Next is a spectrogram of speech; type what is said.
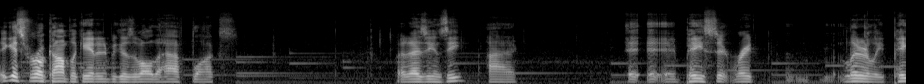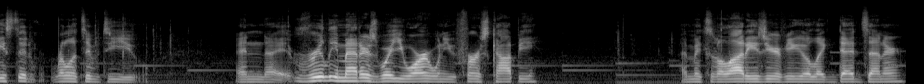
It gets real complicated because of all the half blocks. But as you can see, I it, it, it pastes it right, literally pasted relative to you. And uh, it really matters where you are when you first copy. It makes it a lot easier if you go like dead center.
